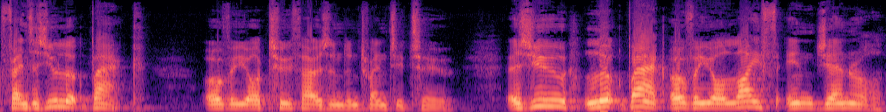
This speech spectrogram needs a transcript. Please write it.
Friends, as you look back over your 2022, as you look back over your life in general,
